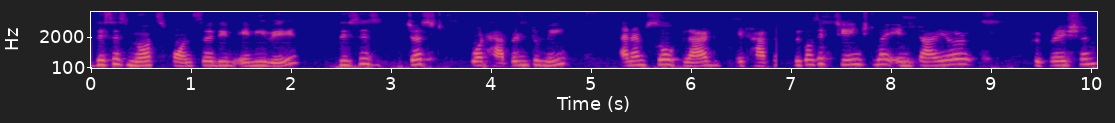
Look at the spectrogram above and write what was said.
This is not sponsored in any way. This is just what happened to me and i'm so glad it happened because it changed my entire preparation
